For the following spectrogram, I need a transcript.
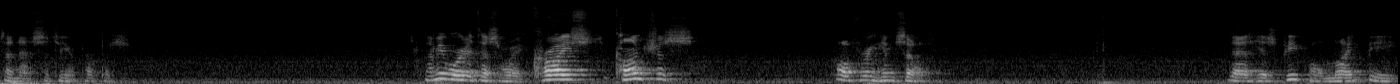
tenacity of purpose. Let me word it this way Christ, conscious offering himself that his people might be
